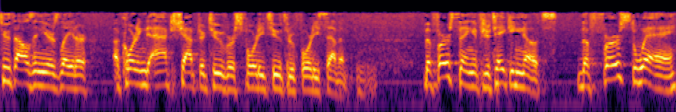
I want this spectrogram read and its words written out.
2,000 years later, according to Acts chapter 2, verse 42 through 47? The first thing, if you're taking notes, the first way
